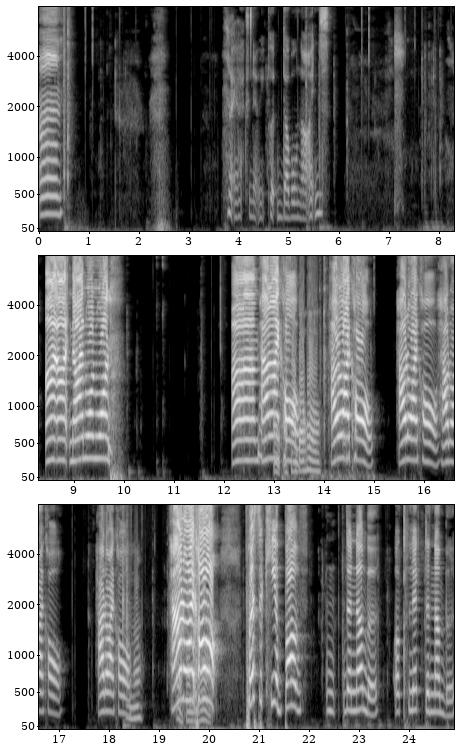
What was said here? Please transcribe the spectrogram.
Um. I accidentally put double nines. Alright, alright, 911. Um, how do I call? How do I call? How do I call? How do I call? How do I I call? How do I call? Press the key above the number or click the number.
